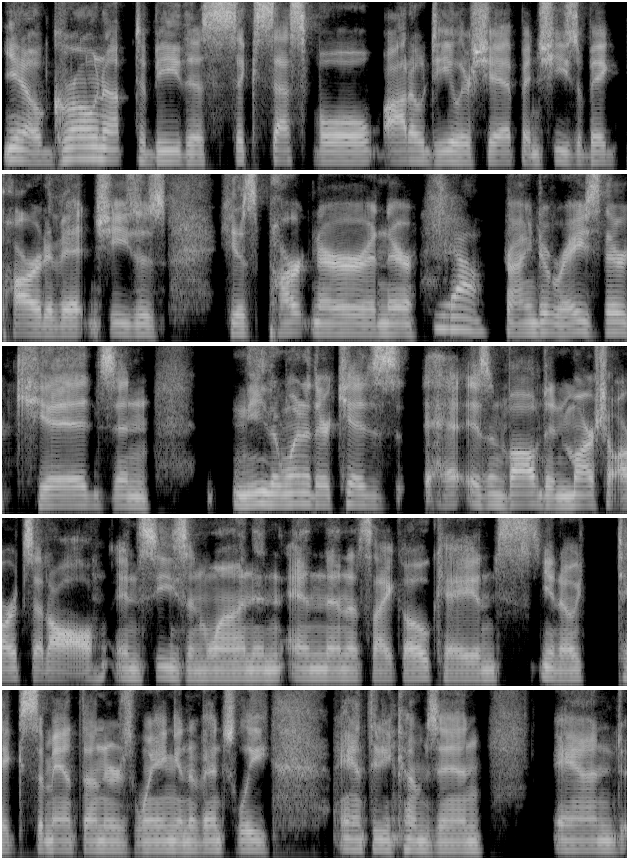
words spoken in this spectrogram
you know, grown up to be this successful auto dealership and she's a big part of it and she's his his partner and they're yeah. trying to raise their kids and neither one of their kids ha- is involved in martial arts at all in season 1 and and then it's like okay and you know take Samantha under his wing and eventually Anthony comes in and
